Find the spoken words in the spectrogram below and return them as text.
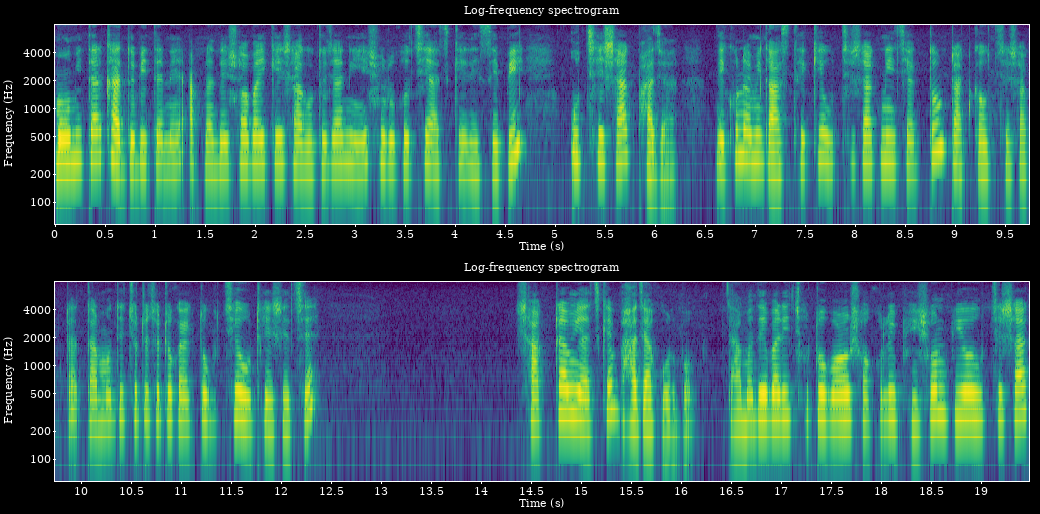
মৌমিতার খাদ্যবিতানে আপনাদের সবাইকে স্বাগত জানিয়ে শুরু করছি আজকের রেসিপি উচ্ছে শাক ভাজা। দেখুন, আমি গাছ থেকে উচ্ছে শাক নিয়েছি, একদম টাটকা উচ্ছে শাকটা। তার মধ্যে ছোট ছোট কয়েকটা উচ্ছে উঠে এসেছে। শাকটা আমি আজকে ভাজা করব। তা আমাদের বাড়ি ছোট, বড় সকলে ভীষণ প্রিয় উচ্ছে শাক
